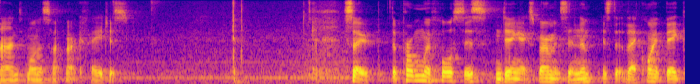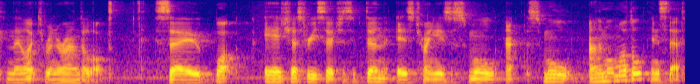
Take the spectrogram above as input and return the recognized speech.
and monocyte macrophages. So, the problem with horses and doing experiments in them is that they're quite big and they like to run around a lot. So, what AHS researchers have done is try and use a small, a small animal model instead.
